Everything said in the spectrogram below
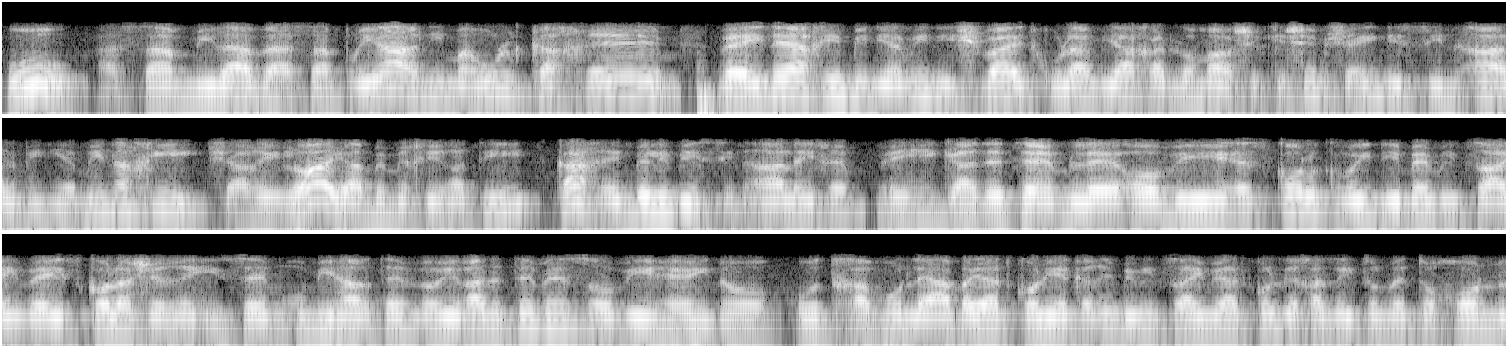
הוא עשה מילה ועשה פריאה, אני מהול ככם. והנה אחי בנימין השווה את כולם יחד לומר שכשם שהייני שנאה על בנימין אחי, שהרי לא היה במכירתי, כך אין בליבי שנאה עליכם. והגדתם לעובי אסכול כבודי במצרים ואסכול אשר ראיסם, ומיהרתם והירדתם אסעובי הינו, ותחבון לאבא יד כל יקרי במצרים ויד כל דחזיתון ותוכון,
